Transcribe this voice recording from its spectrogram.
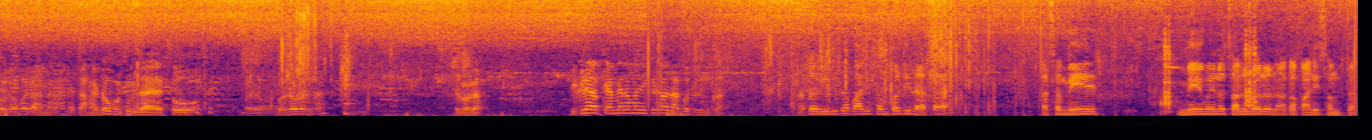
बरोबर आहे ना? नाही तर हांडो भुतूर जायचो बरोबर ना? हे बघा. इकडे कॅमेरामॅन इकडे दाखवतो तुमका आता विहिरीचं पाणी संपत येईल आता. असं मे मे महिना चालू झालं ना का पाणी संपतात.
